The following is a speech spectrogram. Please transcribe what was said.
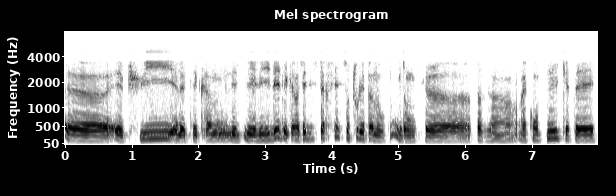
euh, et puis, elle était comme, les, les, idées étaient quand même assez dispersées sur tous les panneaux. Donc, euh, ça faisait un, contenu qui était,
